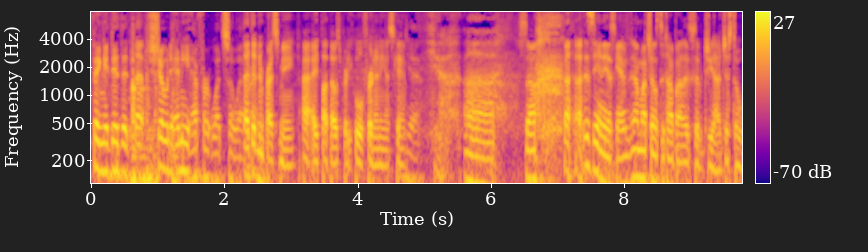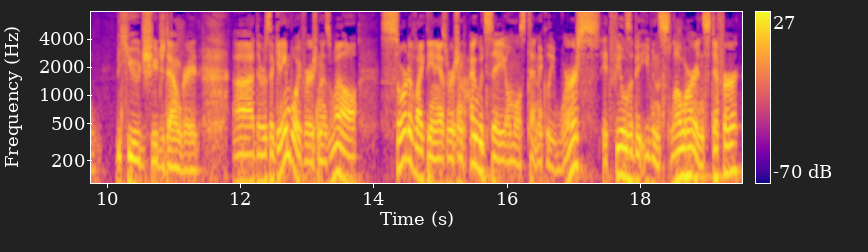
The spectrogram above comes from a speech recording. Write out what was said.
thing it did that, showed any effort whatsoever. That didn't impress me. I, I thought that was pretty cool for an NES game. Yeah, Yeah. So this is the NES game. Not much else to talk about except yeah, just a huge, huge downgrade. Uh, there was a Game Boy version as well, sort of like the NES version. I would say almost technically worse. It feels a bit even slower and stiffer.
